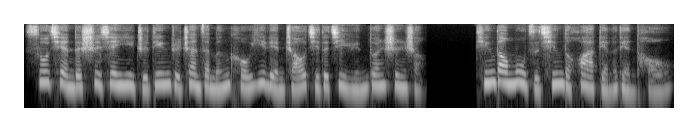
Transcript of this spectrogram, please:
苏浅的视线一直盯着站在门口一脸着急的季云端身上，听到木子清的话，点了点头。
